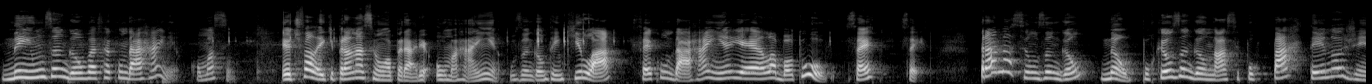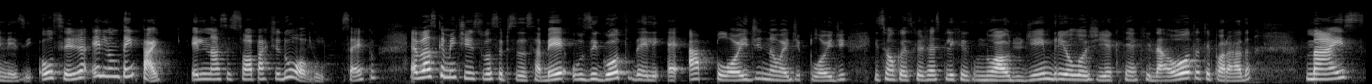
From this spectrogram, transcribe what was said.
nenhum zangão vai fecundar a rainha. Como assim? Eu te falei que para nascer uma operária ou uma rainha, o zangão tem que ir lá fecundar a rainha e ela bota o ovo, certo? Certo. Para nascer um zangão, não, porque o zangão nasce por partenogênese, ou seja, ele não tem pai. Ele nasce só a partir do óvulo, certo? É basicamente isso que você precisa saber. O zigoto dele é haploide, não é diploide. Isso é uma coisa que eu já expliquei no áudio de embriologia que tem aqui da outra temporada. Mas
